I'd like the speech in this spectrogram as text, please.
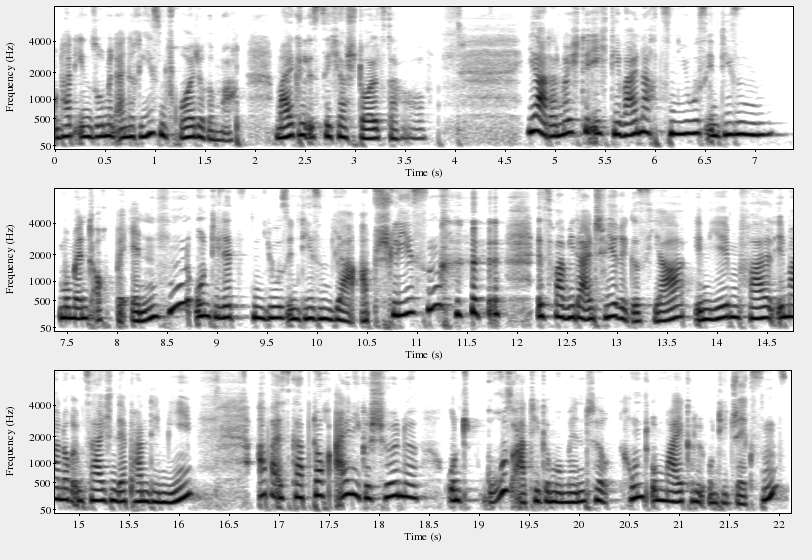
und hat ihnen somit eine Riesenfreude gemacht. Michael ist sicher stolz darauf. Ja, dann möchte ich die Weihnachtsnews in diesem Moment auch beenden und die letzten News in diesem Jahr abschließen. es war wieder ein schwieriges Jahr, in jedem Fall immer noch im Zeichen der Pandemie. Aber es gab doch einige schöne und großartige Momente rund um Michael und die Jacksons.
